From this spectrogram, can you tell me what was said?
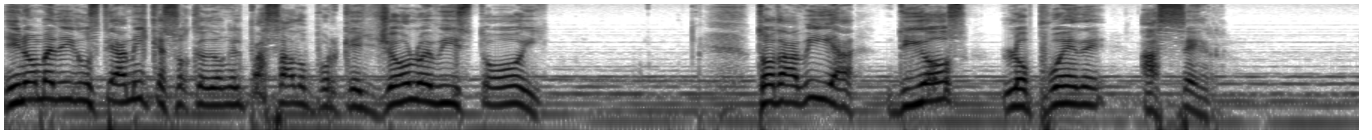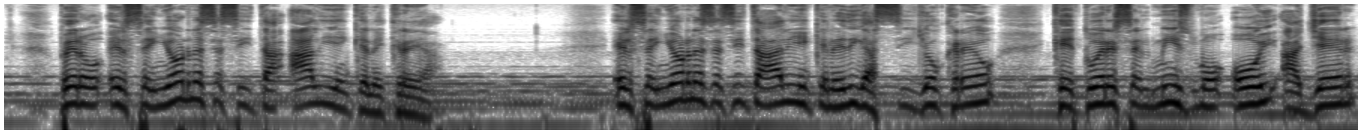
Y no me diga usted a mí que eso quedó en el pasado porque yo lo he visto hoy. Todavía Dios lo puede hacer. Pero el Señor necesita a alguien que le crea. El Señor necesita a alguien que le diga, si yo creo que tú eres el mismo hoy, ayer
